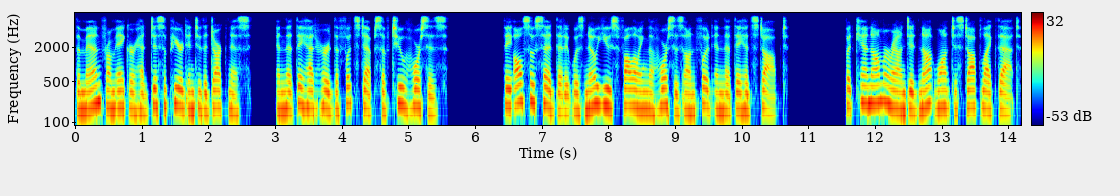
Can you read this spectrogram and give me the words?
the man from Acre had disappeared into the darkness, and that they had heard the footsteps of two horses. They also said that it was no use following the horses on foot and that they had stopped. But Kanamaran did not want to stop like that.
